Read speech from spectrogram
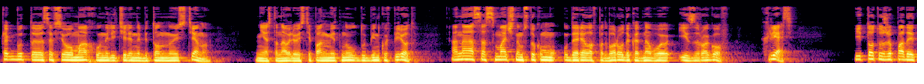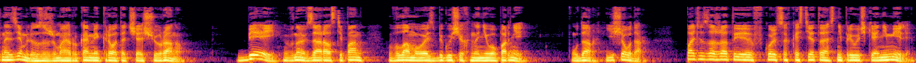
как будто со всего маху налетели на бетонную стену. Не останавливаясь, Степан метнул дубинку вперед. Она со смачным стуком ударила в подбородок одного из врагов. Хрясь! И тот уже падает на землю, зажимая руками кровоточащую рану. «Бей!» – вновь заорал Степан, вламываясь бегущих на него парней. Удар, еще удар. Пальцы, зажатые в кольцах кастета, с непривычки онемели.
